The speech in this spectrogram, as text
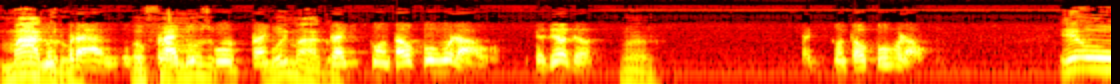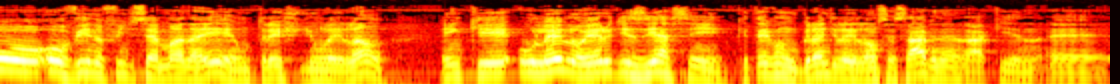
Magro. no prazo. O pra famoso pra boi magro. Pra descontar o pão rural. Entendeu, Deus? Hum. Pra descontar o pão rural. Eu ouvi no fim de semana aí um trecho de um leilão em que o leiloeiro dizia assim, que teve um grande leilão, você sabe, né? Aqui, é,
